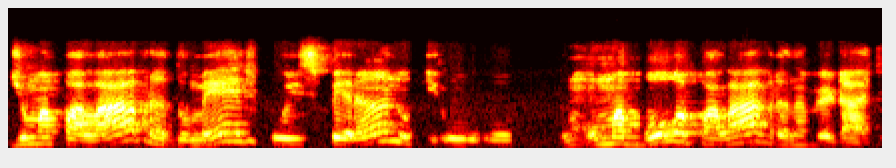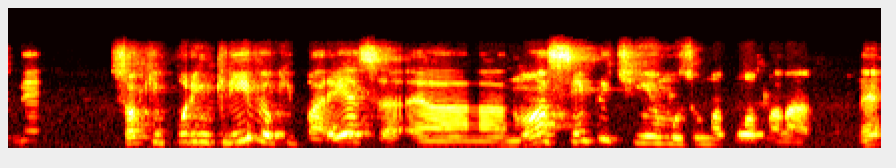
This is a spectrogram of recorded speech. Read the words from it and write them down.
de uma palavra do médico, esperando que o, uma boa palavra, na verdade, né? Só que por incrível que pareça, nós sempre tínhamos uma boa palavra, né?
